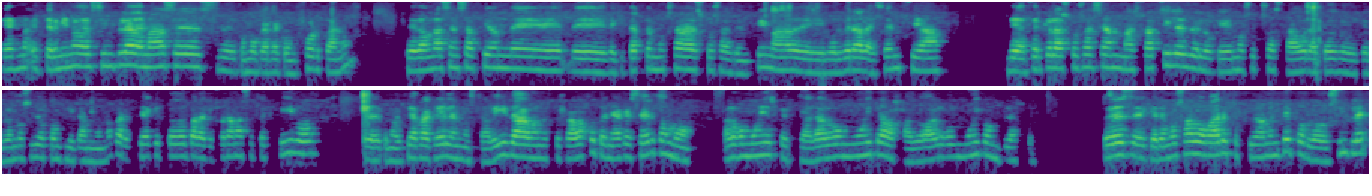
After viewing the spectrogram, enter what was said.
el término de simple además es eh, como que reconforta, ¿no? Te da una sensación de, quitarte muchas cosas de encima, de volver a la esencia, de hacer que las cosas sean más fáciles de lo que hemos hecho hasta ahora todo, que lo hemos ido complicando, ¿no? Parecía que todo para que fuera más efectivo, pero como decía Raquel, en nuestra vida o en nuestro trabajo tenía que ser como algo muy especial, algo muy trabajado, algo muy complejo. Entonces, eh, queremos abogar efectivamente por lo simple,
